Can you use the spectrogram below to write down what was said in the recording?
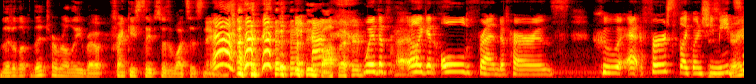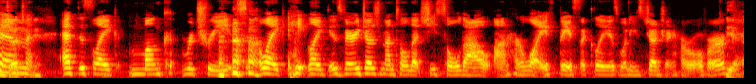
literally, literally wrote Frankie sleeps with what's his name. I couldn't be Yeah. bothered. with a, like an old friend of hers who at first like when she It's meets him judgy. at this like monk retreat like hate like is very judgmental that she sold out on her life basically is what he's judging her over Yeah.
